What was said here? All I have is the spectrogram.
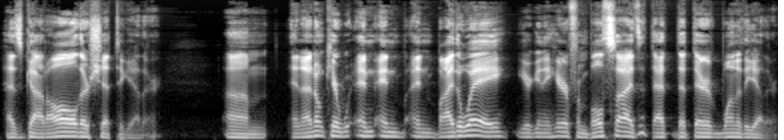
has got all their shit together. Um, and I don't care. And and and by the way, you're going to hear from both sides that, that that they're one or the other,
